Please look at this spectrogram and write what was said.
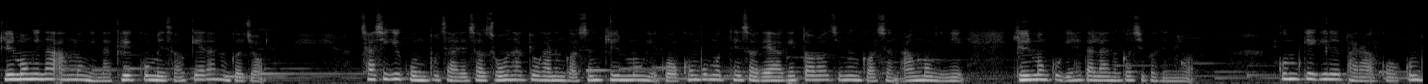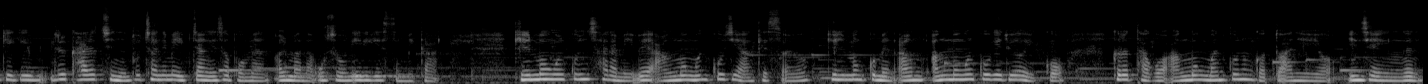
길몽이나 악몽이나 그 꿈에서 깨라는 거죠. 자식이 공부 잘해서 좋은 학교 가는 것은 길몽이고 공부 못해서 대학에 떨어지는 것은 악몽이니 길몽 꾸게 해달라는 것이거든요. 꿈 깨기를 바라고 꿈 깨기를 가르치는 부처님의 입장에서 보면 얼마나 우스운 일이겠습니까? 길몽을 꾼 사람이 왜 악몽은 꾸지 않겠어요? 길몽 꾸면 악, 악몽을 꾸게 되어 있고 그렇다고 악몽만 꾸는 것도 아니에요. 인생은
